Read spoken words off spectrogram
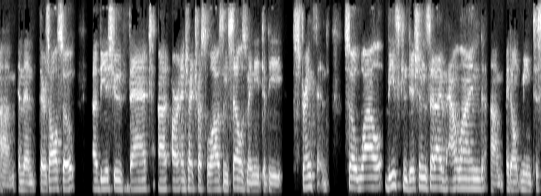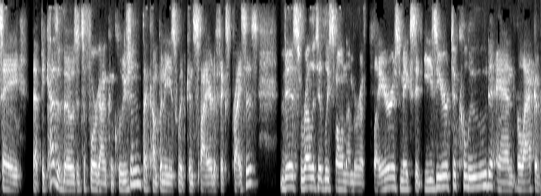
Um, and then there's also uh, the issue that uh, our antitrust laws themselves may need to be strengthened. So while these conditions that I've outlined, um, I don't mean to say that because of those, it's a foregone conclusion that companies would conspire to fix prices. This relatively small number of players makes it easier to collude, and the lack of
